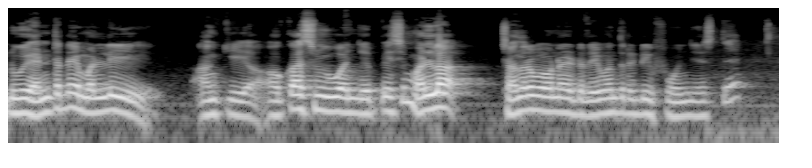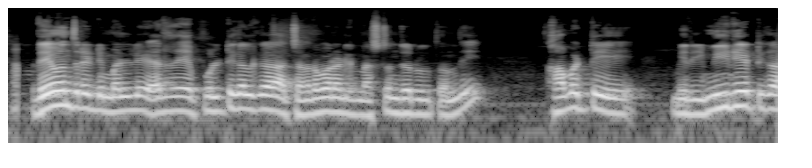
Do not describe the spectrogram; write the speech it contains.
నువ్వు వెంటనే మళ్ళీ అంకి అవకాశం ఇవ్వు అని చెప్పేసి మళ్ళా చంద్రబాబు నాయుడు రేవంత్ రెడ్డికి ఫోన్ చేస్తే రేవంత్ రెడ్డి మళ్ళీ అరే పొలిటికల్గా చంద్రబాబు నాయుడుకి నష్టం జరుగుతుంది కాబట్టి మీరు ఇమీడియట్గా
